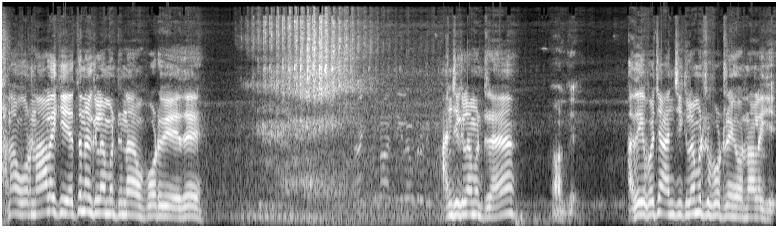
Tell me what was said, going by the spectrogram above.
ஆனால் ஒரு நாளைக்கு எத்தனை கிலோமீட்டர் நான் போடுவேன் இது? அஞ்சு கிலோமீட்டரு ஓகே அதிகபட்சம் அஞ்சு கிலோமீட்டர் போட்டுருங்க ஒரு நாளைக்கு.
